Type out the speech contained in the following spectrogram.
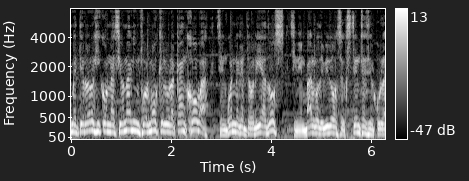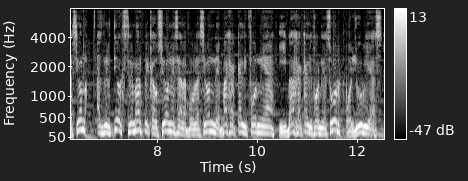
Meteorológico Nacional informó que el huracán Jova se encuentra en categoría 2. Sin embargo, debido a su extensa circulación, advirtió extremar precauciones a la población de Baja California y Baja California Sur por lluvias,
